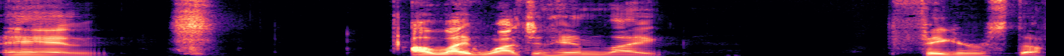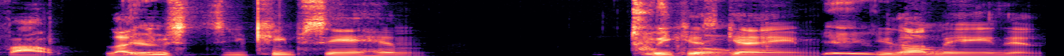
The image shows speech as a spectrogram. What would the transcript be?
and I like watching him like figure stuff out. Like Yeah. you, you keep seeing him tweak his game. Yeah, you know what I mean? And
